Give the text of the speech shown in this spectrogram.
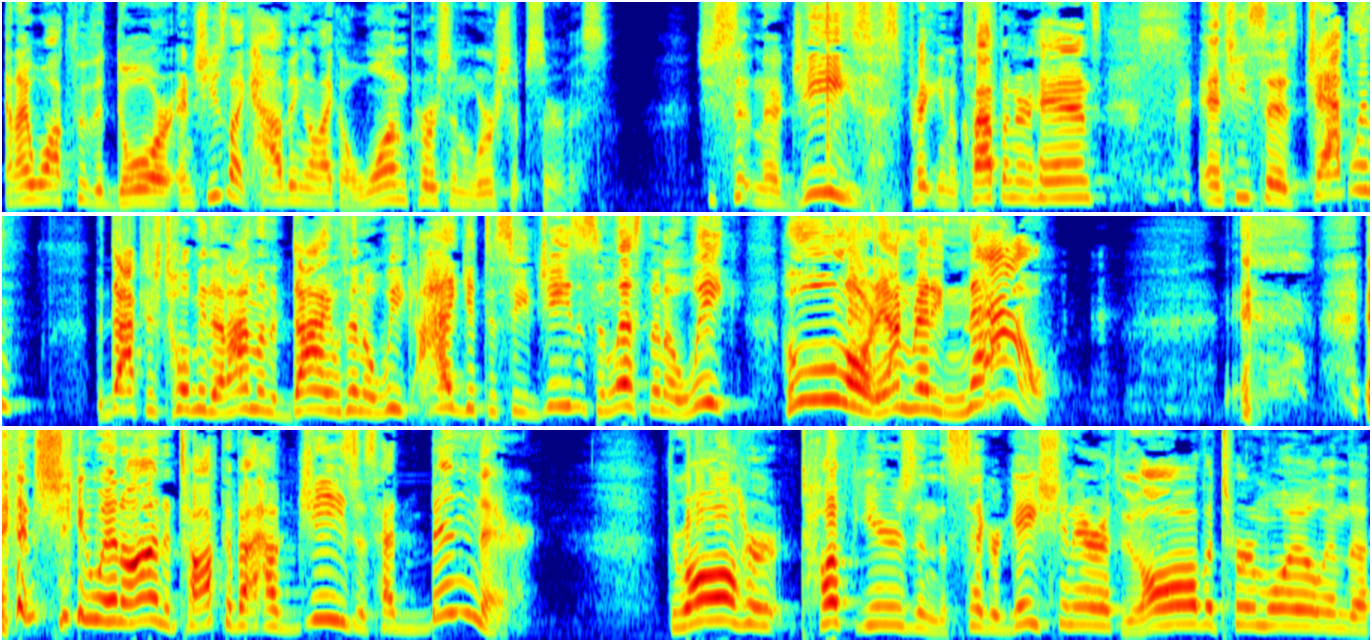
And I walk through the door, and she's like having a, like a one person worship service. She's sitting there, Jesus, you know, clapping her hands and she says, Chaplain, the doctors told me that I'm going to die within a week. I get to see Jesus in less than a week. Who, Lordy, I'm ready now. and she went on to talk about how Jesus had been there through all her tough years in the segregation era, through all the turmoil in the,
